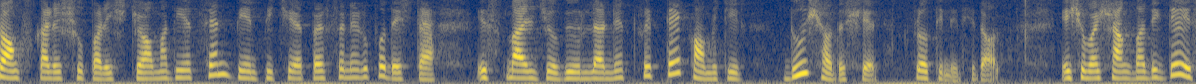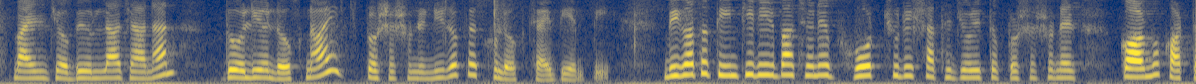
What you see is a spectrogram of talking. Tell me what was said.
সংস্কারের সুপারিশ জমা দিয়েছেন বিএনপি চেয়ারপারসনের উপদেষ্টা ইসমাইল জবিউল্লাহর নেতৃত্বে কমিটির দুই সদস্যের প্রতিনিধি দল। এ সময় সাংবাদিকদের ইসমাইল জবিউল্লাহ জানান দলীয় লোক নয়, প্রশাসনের নিরপেক্ষ লোক চায় বিএনপি। বিগত তিনটি নির্বাচনে ভোট চুরির সাথে জড়িত প্রশাসনের কর্মকর্তাদের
